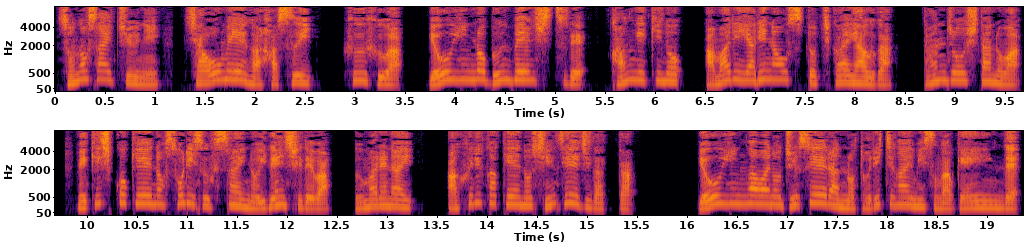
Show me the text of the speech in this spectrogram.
その最中に、シャオメイが破水、夫婦は病院の分娩室で感激のあまりやり直すと誓い合うが、誕生したのはメキシコ系のソリス夫妻の遺伝子では生まれないアフリカ系の新生児だった。病院側の受精卵の取り違いミスが原因で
